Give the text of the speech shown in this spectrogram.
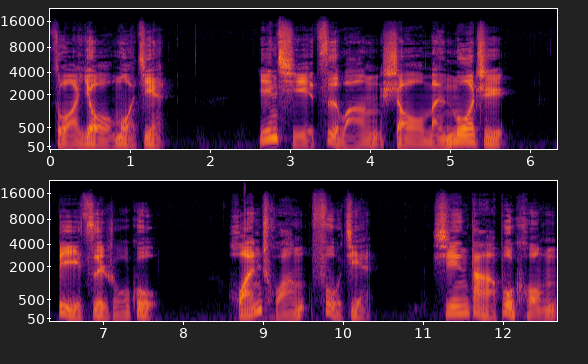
左右莫见。因起自往守门摸之，必自如故。还床复见，心大不恐。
